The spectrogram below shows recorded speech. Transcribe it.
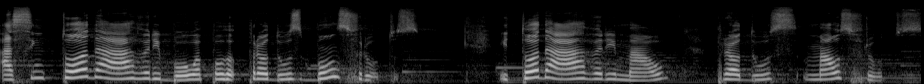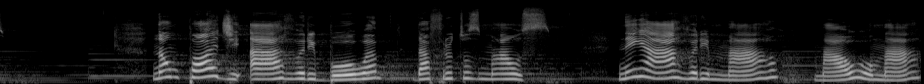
Assim toda árvore boa produz bons frutos, e toda árvore mal produz maus frutos. Não pode a árvore boa dar frutos maus, nem a árvore mal, mal ou má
